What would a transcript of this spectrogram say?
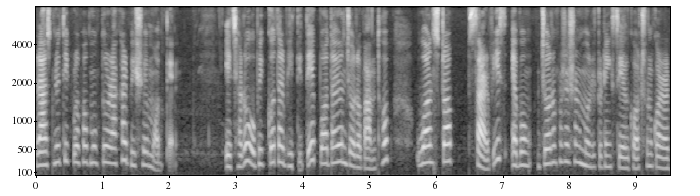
রাজনৈতিক প্রভাবমুক্ত রাখার বিষয়ে মত দেন। এছাড়াও অভিজ্ঞতার ভিত্তিতে পদায়ন জনবান্ধব, ওয়ান স্টপ সার্ভিস এবং জনপ্রশাসন মনিটরিং সেল গঠন করার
